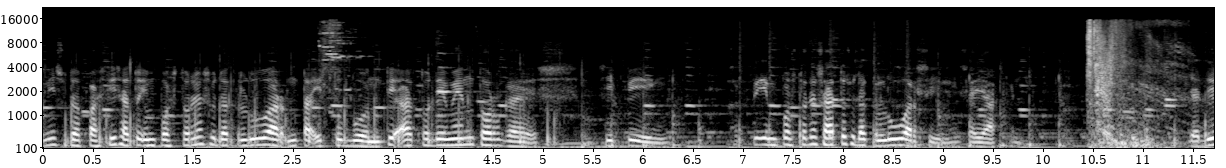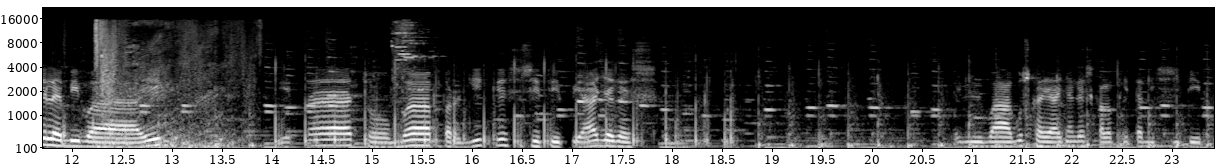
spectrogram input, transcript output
Ini sudah pasti satu impostornya sudah keluar, entah itu Bonti atau Dementor, guys. Shipping. Tapi impostornya satu sudah keluar sih ini, saya yakin. Jadi lebih baik kita coba pergi ke CCTV aja, guys. Lebih bagus kayaknya, guys, kalau kita di CCTV.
